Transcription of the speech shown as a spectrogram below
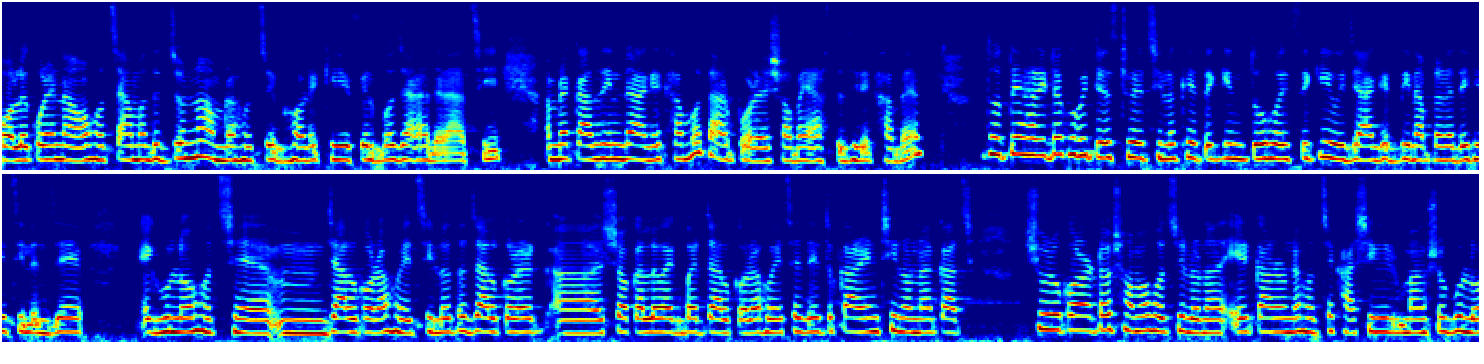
বলে করে নেওয়া হচ্ছে আমাদের জন্য। আমরা হচ্ছে ঘরে খেয়ে ফেলব, যারা যারা আছি। আমরা কাজিনরা আগে খাব, তারপরে সবাই আস্তে ধীরে খাবে। তো তেহারিটা খুবই টেস্ট হয়েছিল খেতে, কিন্তু হয়েছে কি, ওই যে আগের দিন আপনারা দেখেছিলেন যে এগুলো হচ্ছে জাল করা হয়েছিল। তো জাল করার সকালেও একবার জাল করা হয়েছে। যেহেতু কারেন্ট ছিল না, কাজ শুরু করাটাও সম্ভব হচ্ছিল না। এর কারণে হচ্ছে খাসির মাংসগুলো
